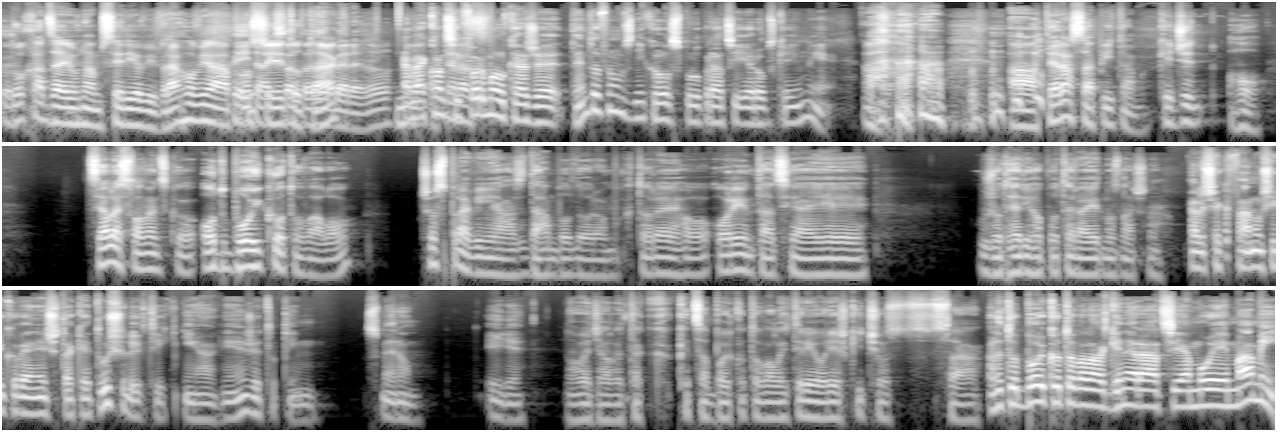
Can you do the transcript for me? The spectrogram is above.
dochádzajú nám sérioví vrahovia a proste je Inak to, to tak. nebere, no. A na konci teraz- formulka, že tento film vznikol v spolupráci Európskej únie. A teraz sa pýtam, keďže ho celé Slovensko odbojkotovalo, čo spraví ja s Dumbledorom, ktorého orientácia je už od Harryho Pottera jednoznačná. Ale však fanúšikovia niečo také tušili v tých knihách, nie? Že to tým smerom ide. No veď, ale tak keď sa bojkotovali tri oriešky, čo sa... Ale to bojkotovala generácia mojej mamy.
